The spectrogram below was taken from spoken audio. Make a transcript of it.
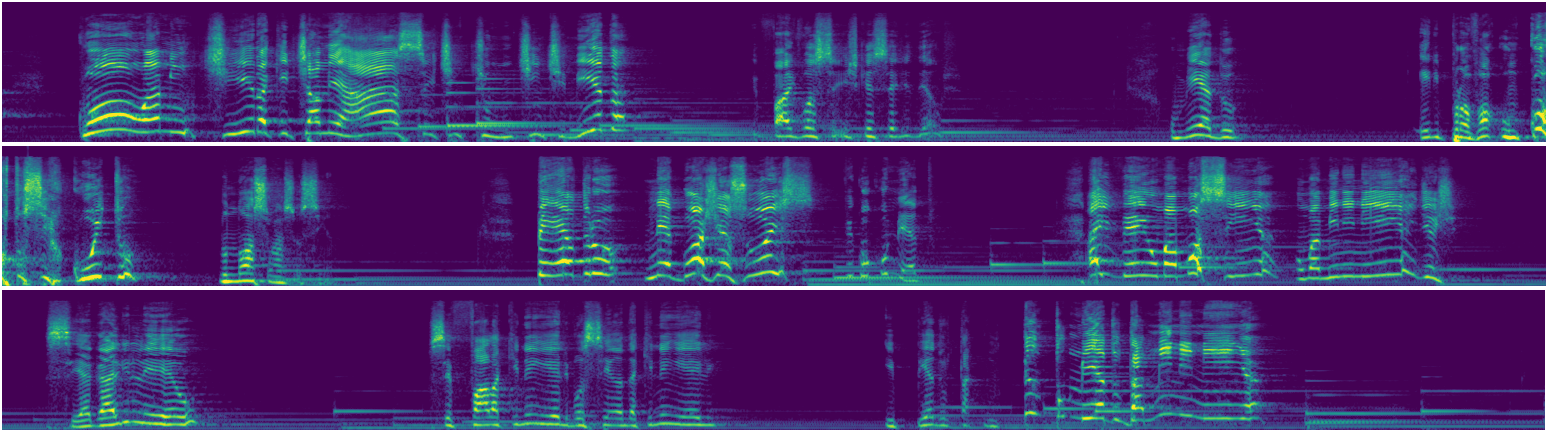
com a mentira que te ameaça e te, te, te intimida e faz você esquecer de Deus. O medo, ele provoca um curto-circuito no nosso raciocínio. Pedro negou Jesus, ficou com medo. Aí vem uma mocinha, uma menininha e diz: Você é Galileu, você fala que nem ele, você anda que nem ele. E Pedro está com tanto medo da menininha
